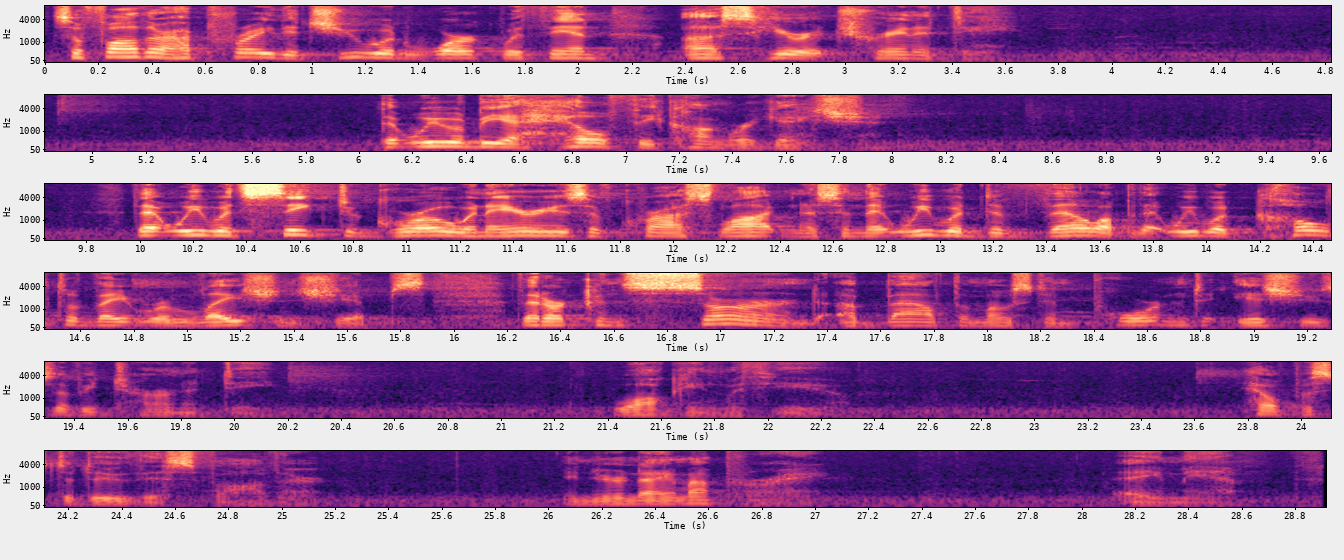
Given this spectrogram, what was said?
So, Father, I pray that you would work within us here at Trinity, that we would be a healthy congregation, that we would seek to grow in areas of Christ likeness, and that we would develop, that we would cultivate relationships that are concerned about the most important issues of eternity walking with you. Help us to do this, Father. In your name I pray. Amen.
